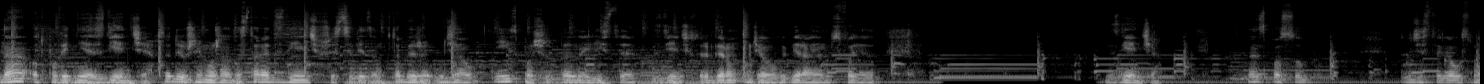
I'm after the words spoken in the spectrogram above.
na odpowiednie zdjęcie. Wtedy już nie można dostawiać zdjęć, wszyscy wiedzą kto bierze udział i spośród pełnej listy zdjęć, które biorą udział, wybierają swoje zdjęcia. W ten sposób 28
